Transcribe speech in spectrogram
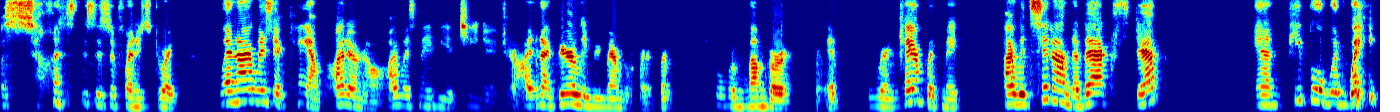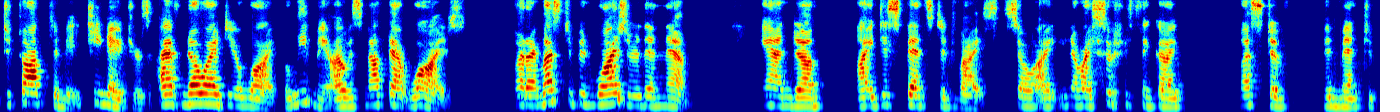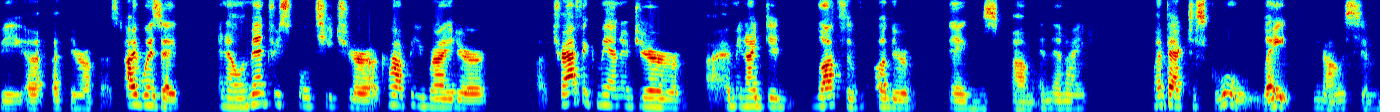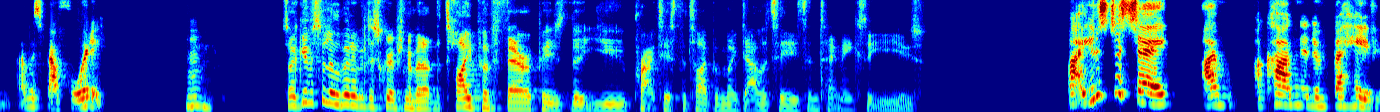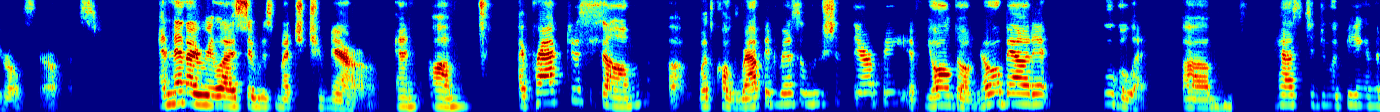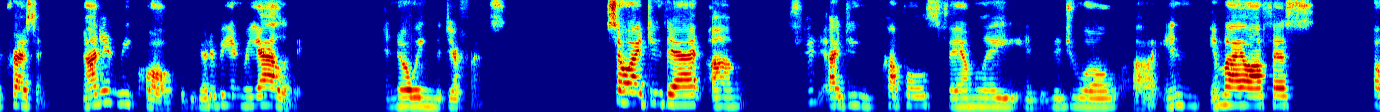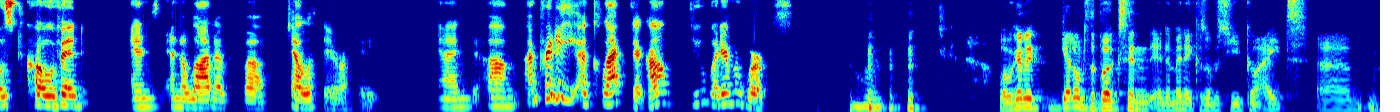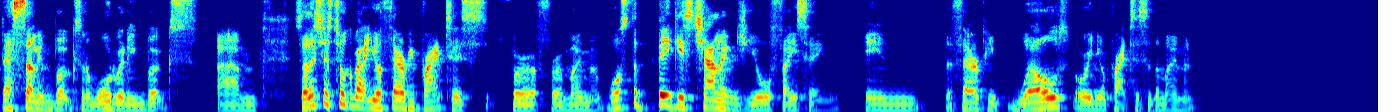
this is a funny story. When I was at camp, I don't know, I was maybe a teenager, and I barely remember it, but people remember it. Were in camp with me. I would sit on the back step and people would wait to talk to me, teenagers. I have no idea why. Believe me, I was not that wise, but I must have been wiser than them. And um, I dispensed advice. So I, you know, I sort of think I must have been meant to be a, a therapist. I was a an elementary school teacher, a copywriter, a traffic manager. I mean, I did lots of other things, um, and then I went back to school late you know, I was in, I was about 40. Hmm. So give us a little bit of a description about the type of therapies that you practice, the type of modalities and techniques that you use. I used to say I'm a cognitive behavioral therapist. And then I realized it was much too narrow. And um, I practice some uh, what's called rapid resolution therapy. If y'all don't know about it, Google it. Um, it has to do with being in the present not in recall, but you got to be in reality and knowing the difference. So I do that. Um, I do couples, family, individual, uh, in in my office, post COVID, and and a lot of uh, teletherapy. And um, I'm pretty eclectic. I'll do whatever works. Mm-hmm. well, we're going to get onto the books in in a minute because obviously you've got eight uh, best-selling books and award-winning books um, so let's just talk about your therapy practice for for a moment. What's the biggest challenge you're facing in the therapy world or in your practice at the moment?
